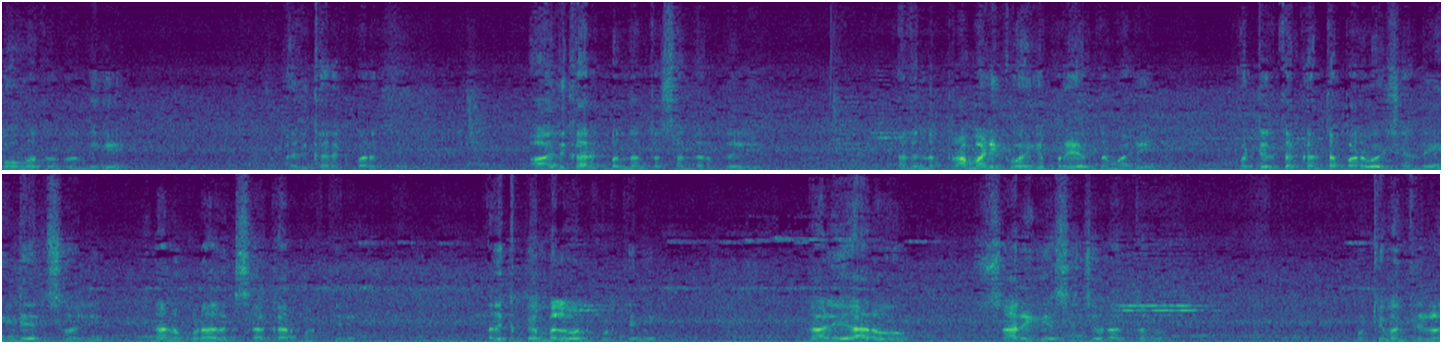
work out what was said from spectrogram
ಬಹುಮತದೊಂದಿಗೆ ಅಧಿಕಾರಕ್ಕೆ ಬರುತ್ತೆ. ಆ ಅಧಿಕಾರಕ್ಕೆ ಬಂದಂಥ ಸಂದರ್ಭದಲ್ಲಿ ಅದನ್ನು ಪ್ರಾಮಾಣಿಕವಾಗಿ ಪ್ರಯತ್ನ ಮಾಡಿ ಕೊಟ್ಟಿರ್ತಕ್ಕಂಥ ಭರವಸೆಯನ್ನು ಈಡೇರಿಸುವಲ್ಲಿ ನಾನು ಕೂಡ ಅದಕ್ಕೆ ಸಹಕಾರ ಮಾಡ್ತೀನಿ. ಅದಕ್ಕೆ ಬೆಂಬಲವನ್ನು ಕೊಡ್ತೀನಿ. ನಾಳೆ ಯಾರು ಸಾರಿಗೆ ಸಚಿವರಾಗ್ತಾರೋ, ಮುಖ್ಯಮಂತ್ರಿಗಳ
